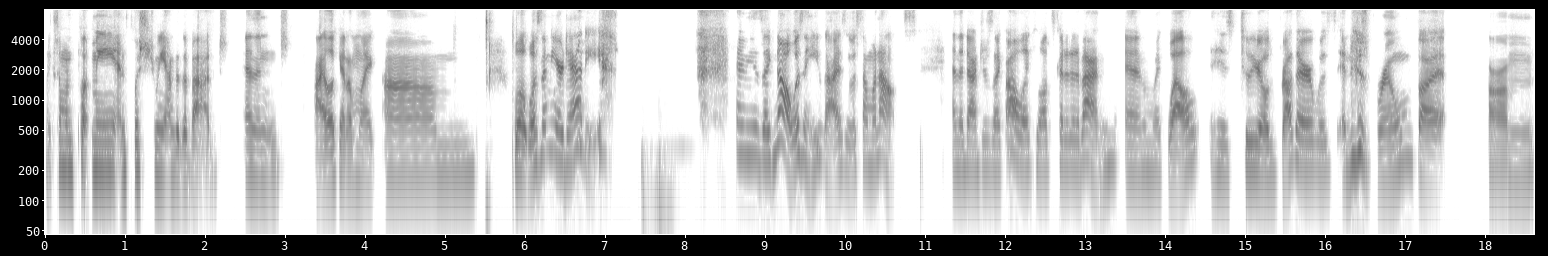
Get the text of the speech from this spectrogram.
Like someone put me and pushed me under the bed. And then i look at him like um well it wasn't your daddy. And he's like no it wasn't you guys. It was someone else. And the doctor's like, oh, like, well, let's get it to Ben. And I'm like, well, his two-year-old brother was in his room, but um,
